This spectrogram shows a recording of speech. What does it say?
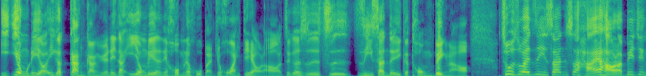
一用力哦，一个杠杆原理，这样一用力呢，你后面的护板就坏掉了啊、哦！这个是是 Z 三的一个通病了啊、哦。除此之外，Z 三是还好啦，毕竟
